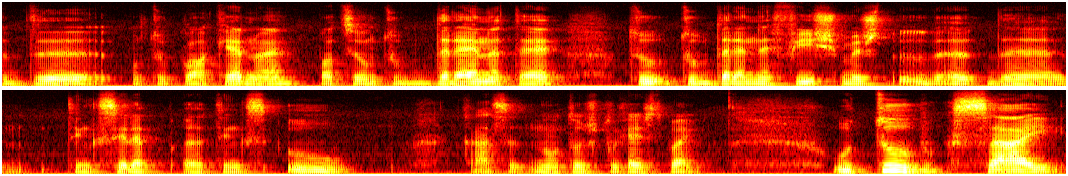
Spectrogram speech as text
de um tubo qualquer, não é? Pode ser um tubo de drena até. O tubo de drena é fixe, mas de, de, tem que ser, a, tem que o raça, não estou a explicar isto bem. O tubo que sai,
